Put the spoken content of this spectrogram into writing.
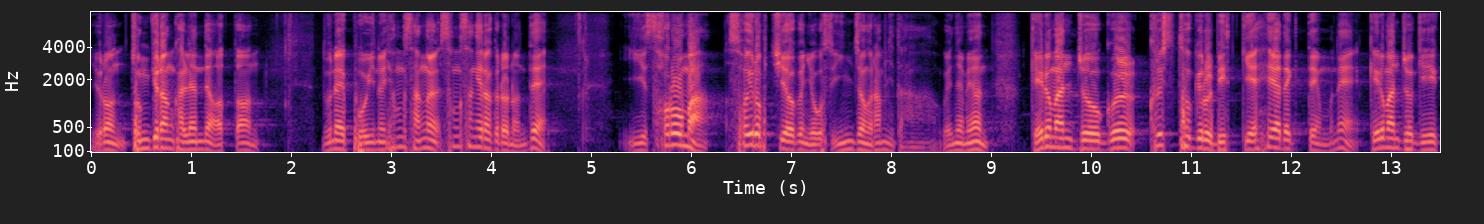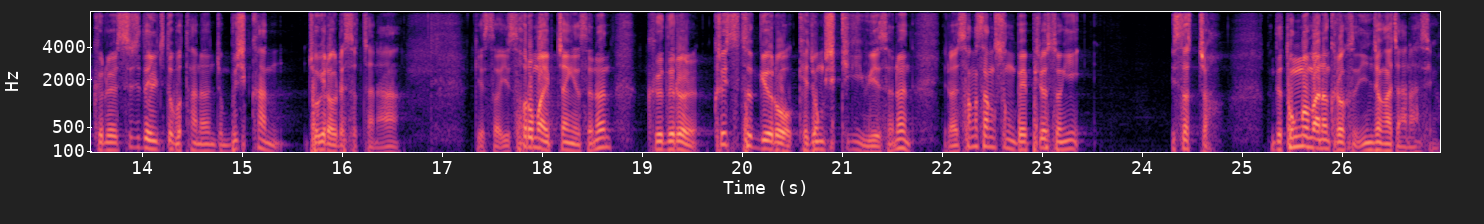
이런 종교랑 관련된 어떤 눈에 보이는 형상을 성상이라 그러는데 이 서로마 서유럽 지역은 이것을 인정을 합니다. 왜냐하면 게르만족을 크리스토교를 믿게 해야 되기 때문에 게르만족이 글을 쓰지도 읽지도 못하는 좀 무식한 족이라고 그랬었잖아. 그래서 이 서로마 입장에서는 그들을 크리스토교로 개종시키기 위해서는 이런 상상숭배 필요성이 있었죠. 근데 동로마는 그렇게 인정하지 않았어요.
